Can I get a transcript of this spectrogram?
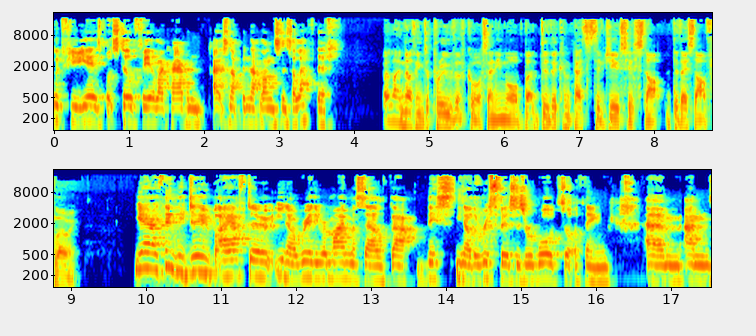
good few years, but still feel like I haven't, it's not been that long since I left it. Like nothing to prove, of course, anymore. But do the competitive juices start? Do they start flowing? Yeah, I think they do, but I have to, you know, really remind myself that this, you know, the risk versus reward sort of thing. Um, and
